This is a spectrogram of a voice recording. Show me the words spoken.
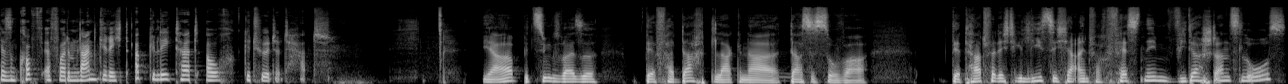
dessen Kopf er vor dem Landgericht abgelegt hat, auch getötet hat. Ja, beziehungsweise der Verdacht lag nahe, dass es so war der Tatverdächtige ließ sich ja einfach festnehmen, widerstandslos,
